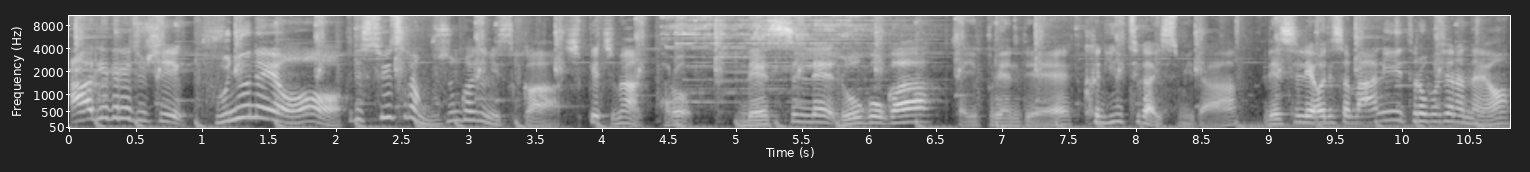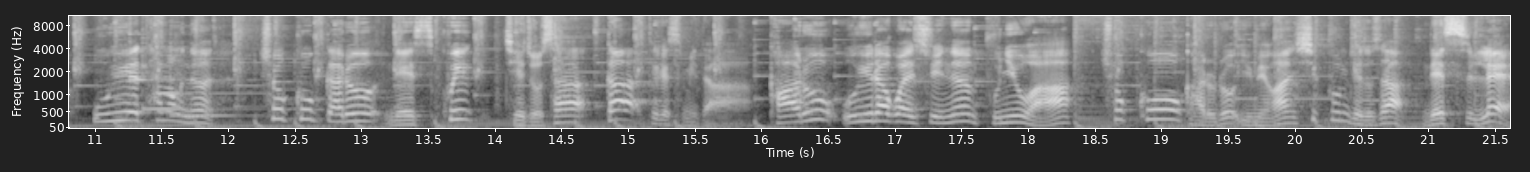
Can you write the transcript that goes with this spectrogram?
아기들의 주식 분유네요. 근데 스위스랑 무슨 관련이 있을까 싶겠지만 바로 네슬레 로고가 자, 이 브랜드에 큰 힌트가 있습니다. 네슬레 어디서 많이 들어보지 않았나요? 우유에 타먹는 초코가루 네스퀵 제조사가 되겠습니다. 가루 우유라고 할 수 있는 분유와 초코 가루로 유명한 식품 제조사 네슬레.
